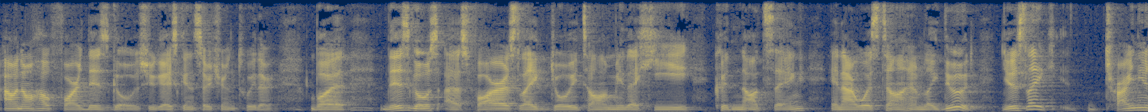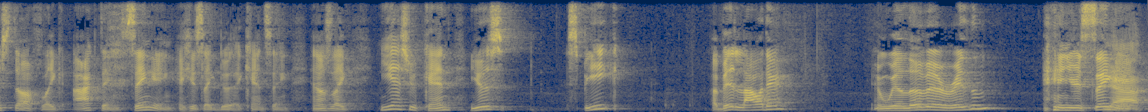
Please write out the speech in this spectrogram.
I don't know how far this goes. You guys can search it on Twitter, but this goes as far as like Joey telling me that he could not sing, and I was telling him like, dude, just like try new stuff, like acting, singing, and he's like, dude, I can't sing, and I was like, yes, you can. Just speak a bit louder, and with a little bit of rhythm, and you're singing. Yeah,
